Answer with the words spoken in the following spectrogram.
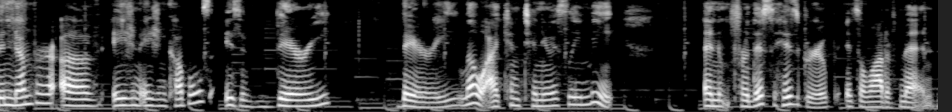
the number of Asian Asian couples is very, very low. I continuously meet. And for this his group, it's a lot of men.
